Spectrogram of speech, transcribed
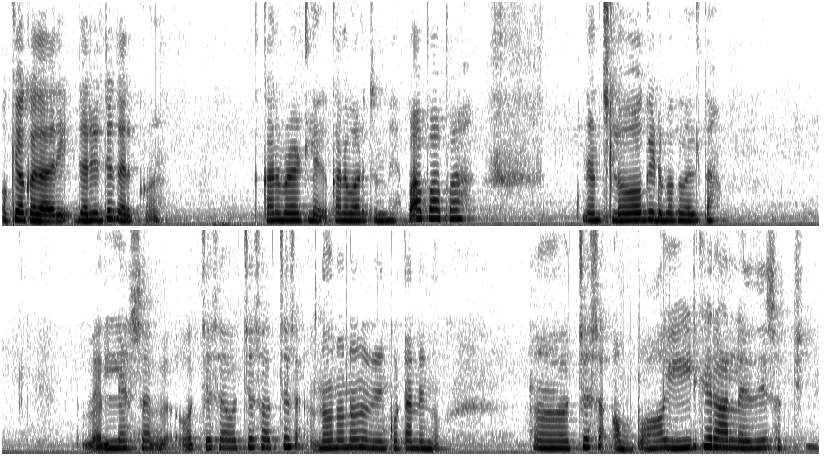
ఒకే ఒక దారి. జరిగితే జరుగు కనబడట్లేదు కనబడుతుంది. పా పా పా. నేను స్లోగా ఇటుపక్క వెళ్తా. వెళ్ళేసా వచ్చేసా వచ్చేసా వచ్చేసా. నో నో నో నో, నేను కొట్టాను నిన్ను. వచ్చేసా. అబ్బా ఈడికి రాలేదు సచిన్.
